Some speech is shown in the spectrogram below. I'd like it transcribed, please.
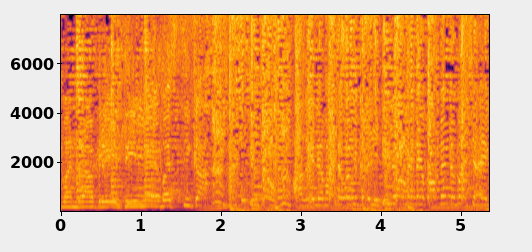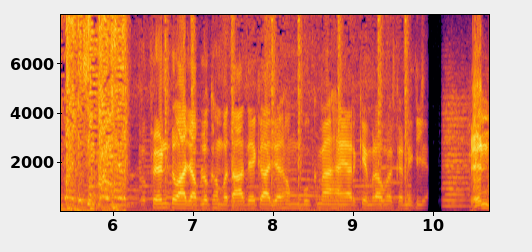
बन रहा ब्रेजी में बस्ती का। तो आगे ने मानो कभी गलती ना मैंने पापे में बचा एक बच्ची को। तो फ्रेंड तो आज आप लोग हम बता दें कि आज यार हम बुक में हैं यार कैमरा वर्क करने के लिए। इन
